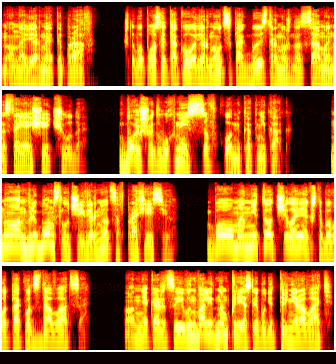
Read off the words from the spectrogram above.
Но, наверное, ты прав. Чтобы после такого вернуться так быстро, нужно самое настоящее чудо. Больше двух месяцев в коме, как-никак. Но он в любом случае вернется в профессию. Боумен не тот человек, чтобы вот так вот сдаваться. Он, мне кажется, и в инвалидном кресле будет тренировать.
